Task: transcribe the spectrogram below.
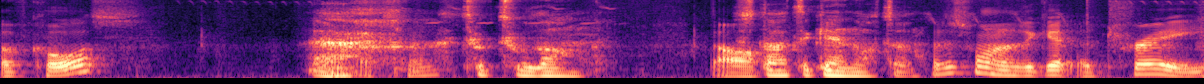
Of course. Ah, Makes sense. I took too long. Oh, Start again, Otto. I just wanted to get a tree.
